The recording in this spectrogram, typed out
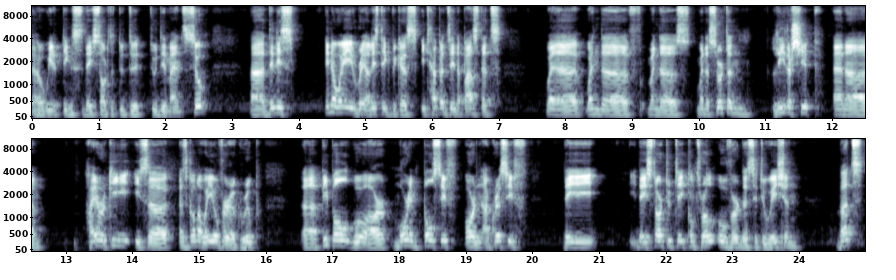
uh, weird things they started to do, to demand. So uh, that is in a way realistic because it happens in the past that when when the when the when a certain leadership and uh, hierarchy is uh, has gone away over a group, uh, people who are more impulsive or aggressive, they they start to take control over the situation. But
